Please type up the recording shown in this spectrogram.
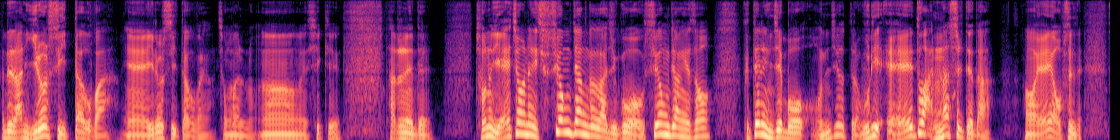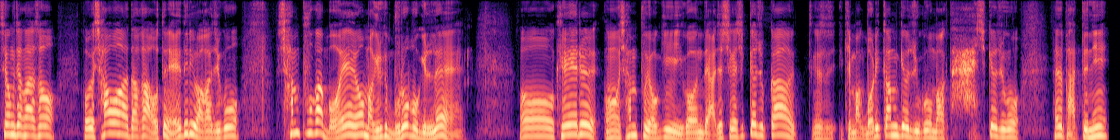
근데 난 이럴 수 있다고 봐. 예, 이럴 수 있다고 봐요. 정말로. 어, 씻기, 다른 애들. 저는 예전에 수영장 가가지고 수영장에서 그때는 이제 뭐 언제였더라. 우리 애도 안 낳았을 때다. 어, 애 없을 때. 수영장 가서 거기 샤워하다가 어떤 애들이 와가지고 샴푸가 뭐예요? 막 이렇게 물어보길래 어, 걔를, 어, 샴푸 여기 이건데 아저씨가 씻겨줄까? 그래서 이렇게 막 머리 감겨주고 막 다 씻겨주고 해서 봤더니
